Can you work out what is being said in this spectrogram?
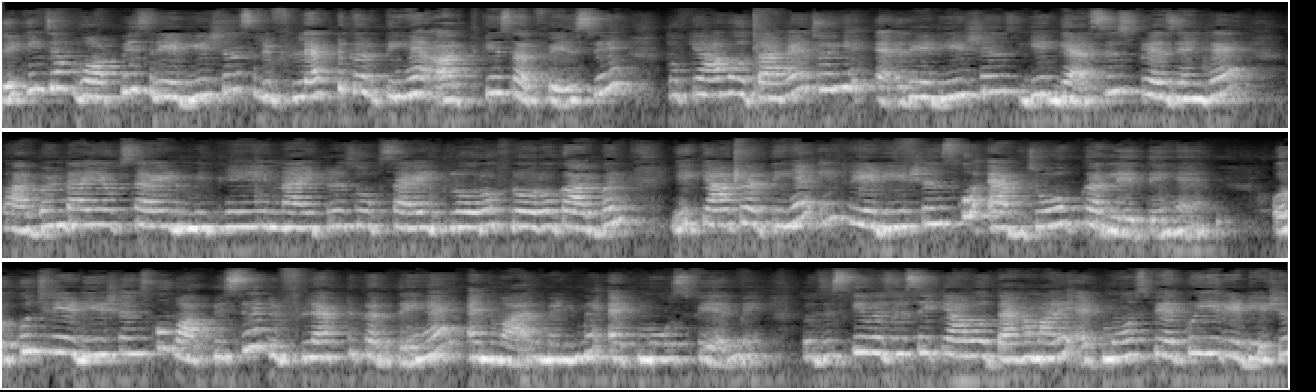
लेकिन जब वापस रेडिएशन रिफ्लेक्ट करती हैं अर्थ के सरफेस से तो क्या होता है? जो ये रेडिएशन ये गैसेस प्रेजेंट है carbon dioxide methane nitrous oxide chlorofluorocarbon ये क्या करती हैं? इन रेडिएशंस को एब्जॉर्ब कर लेते हैं। और कुछ रेडिएशंस को वापस से रिफ्लेक्ट करते हैं एनवायरमेंट में एटमोस्फेयर में। तो जिसकी वजह से क्या होता है, हमारे एटमोस्फेयर को ये रेडिएशन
